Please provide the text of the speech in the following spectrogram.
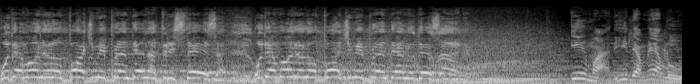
O demônio não pode me prender na tristeza, o demônio não pode me prender no desânimo e Marília Melo.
